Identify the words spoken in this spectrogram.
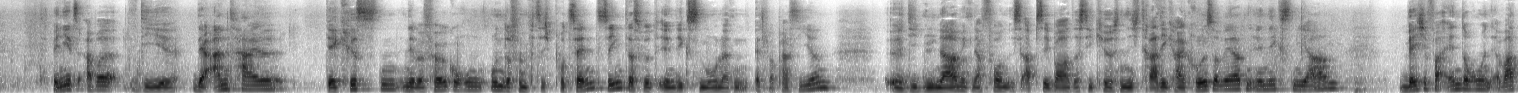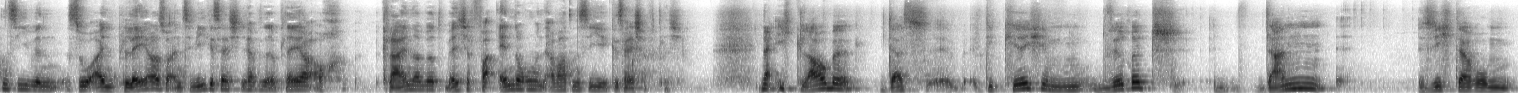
Wenn jetzt aber die, der Anteil der Christen in der Bevölkerung unter 50 Prozent sinkt, das wird in den nächsten Monaten etwa passieren. Äh, die Dynamik nach vorn ist absehbar, dass die Kirchen nicht radikal größer werden in den nächsten Jahren. Welche Veränderungen erwarten Sie, wenn so ein Player, so ein zivilgesellschaftlicher Player auch kleiner wird. Welche Veränderungen erwarten Sie gesellschaftlich? Na, ich glaube, dass äh, die Kirche wird dann sich darum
